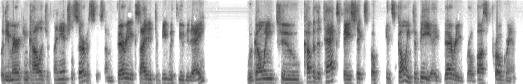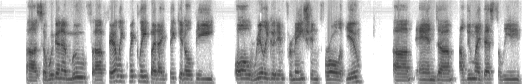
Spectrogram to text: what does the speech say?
for the American College of Financial Services. I'm very excited to be with you today. We're going to cover the tax basics, but it's going to be a very robust program. Uh, so we're going to move uh, fairly quickly, but I think it'll be all really good information for all of you. Um, and um, I'll do my best to leave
